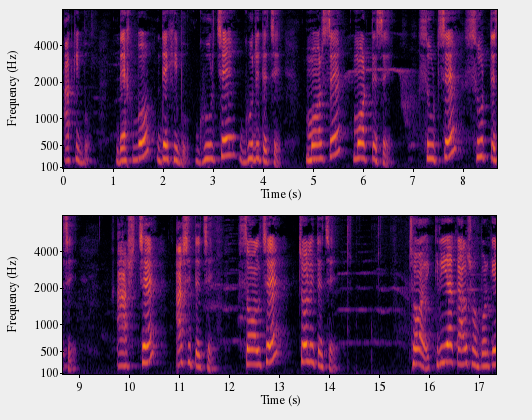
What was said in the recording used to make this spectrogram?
আঁকিব। দেখব, দেখিব, ঘুরছে, ঘুরিতেছে, মরছে, মরতেছে, ছুটছে, ছুটতেছে, আসছে, আসিতেছে, চলছে, চলিতেছে। ছয়, ক্রিয়াকাল সম্পর্কে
